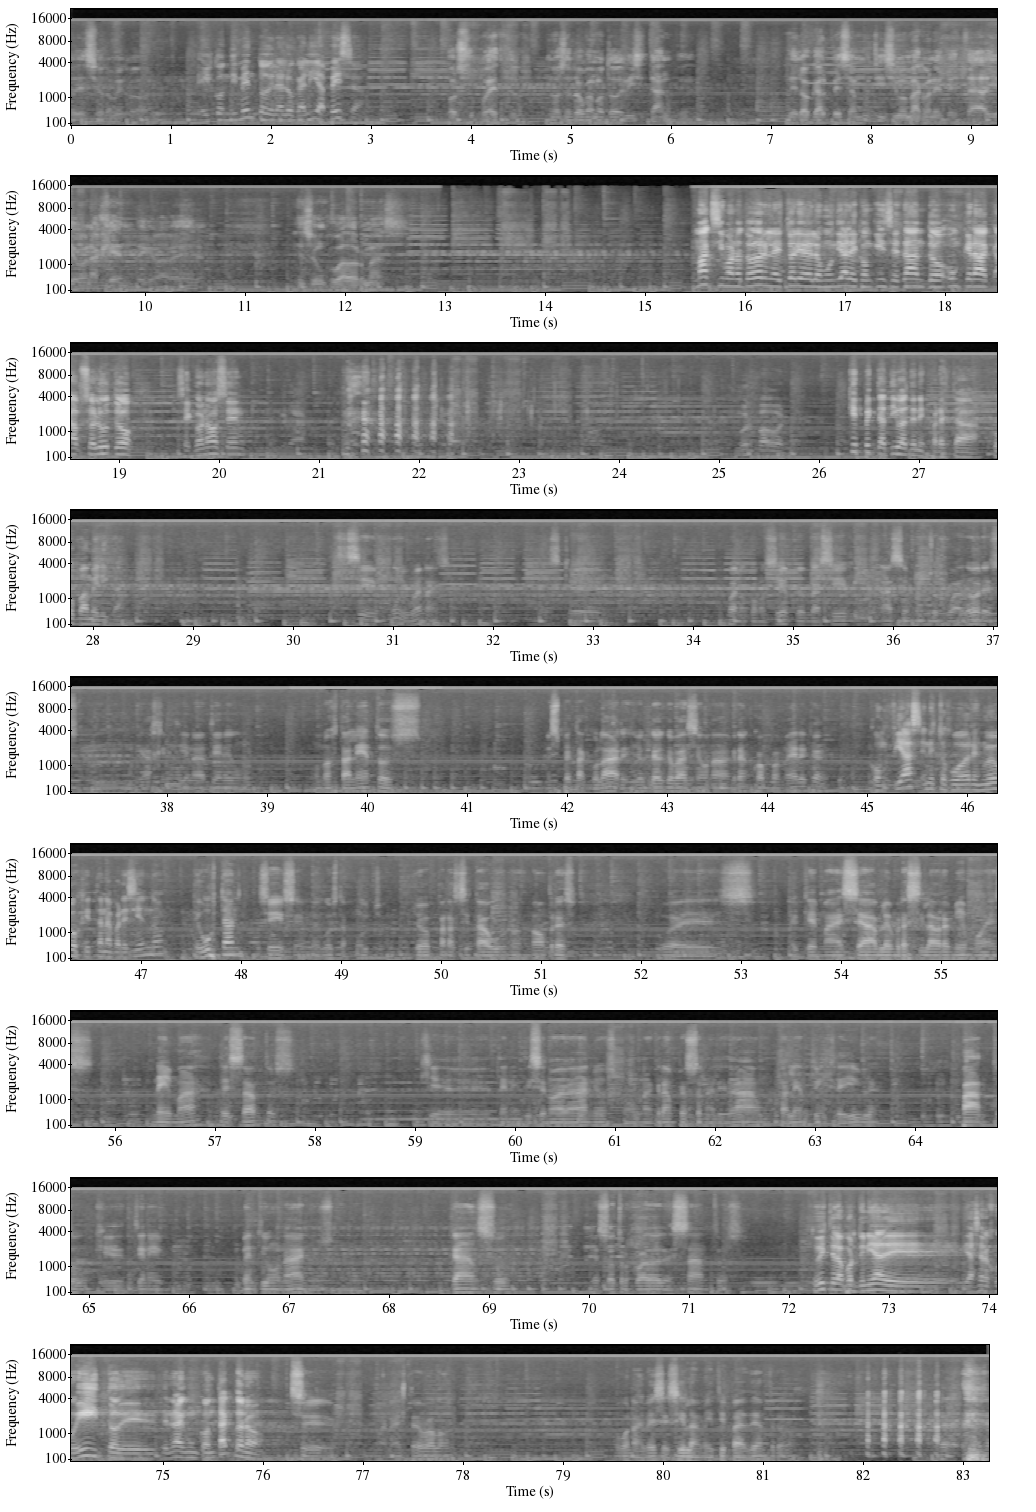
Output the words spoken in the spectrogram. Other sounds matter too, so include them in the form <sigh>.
le deseo lo mejor. ¿El condimento de la localía pesa? Por supuesto. Nosotros jugamos todos de visitante. De local pesa muchísimo más con este estadio, con la gente que va a ver. Es un jugador más. Máximo anotador en la historia de los mundiales con 15 tanto, un crack absoluto. Se conocen. <laughs> Por favor. ¿Qué expectativa tenés para esta Copa América? Sí, muy buenas. Es que, bueno, como siempre, Brasil hace muchos jugadores y Argentina tiene un, unos talentos espectaculares. Yo creo que va a ser una gran Copa América. ¿Confías en estos jugadores nuevos que están apareciendo? ¿Te gustan? Sí, sí, me gustan mucho. Yo, para citar unos nombres, pues el que más se habla en Brasil ahora mismo es Neymar de Santos, que tiene 19 años, con una gran personalidad, un talento increíble. Pato, que tiene 21 años. Ganso, que es otro jugador de Santos. ¿Tuviste la oportunidad de, de hacer jueguito, de tener algún contacto o no? Sí, bueno, este balón. Algunas veces sí la metí para adentro, ¿no? <laughs>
